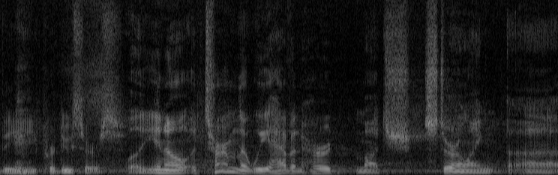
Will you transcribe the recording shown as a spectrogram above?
the producers? Well, you know, a term that we haven't heard much, Sterling, uh,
